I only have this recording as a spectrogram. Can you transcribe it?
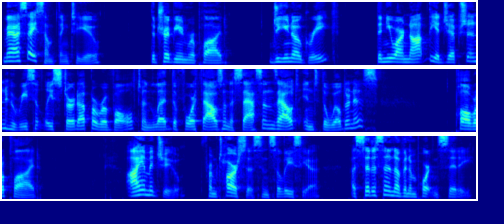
May I say something to you? The tribune replied, Do you know Greek? Then you are not the Egyptian who recently stirred up a revolt and led the four thousand assassins out into the wilderness? Paul replied, I am a Jew from Tarsus in Cilicia, a citizen of an important city.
